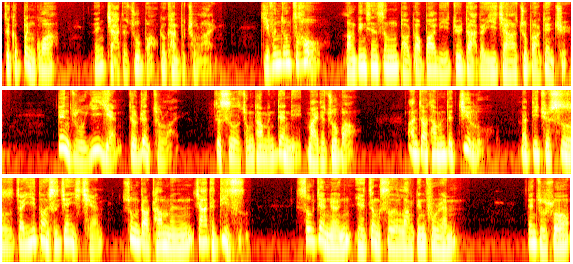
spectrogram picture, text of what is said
这个笨瓜连假的珠宝都看不出来。几分钟之后。朗丁先生跑到巴黎最大的一家珠宝店去，店主一眼就认出来，这是从他们店里买的珠宝。按照他们的记录，那的确是在一段时间以前送到他们家的地址，收件人也正是朗丁夫人。店主说：“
